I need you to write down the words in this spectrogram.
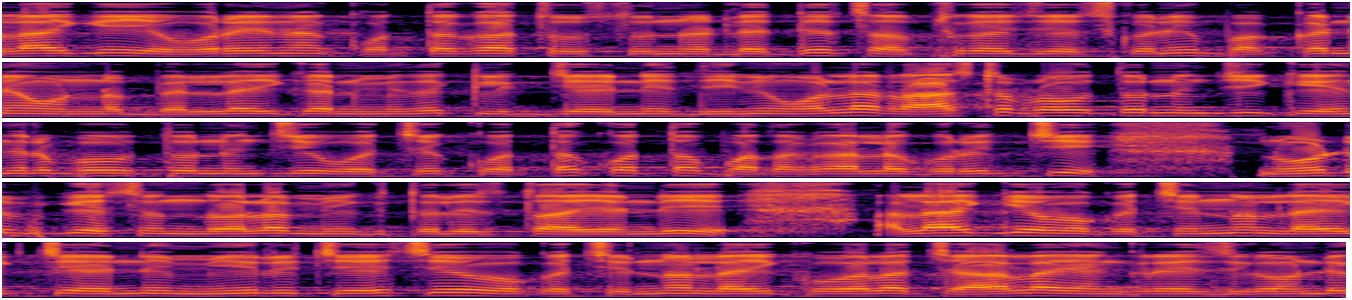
అలాగే ఎవరైనా కొత్తగా చూస్తున్నట్లయితే సబ్స్క్రైబ్ చేసుకొని పక్కనే ఉన్న బెల్ ఐకాన్ మీద క్లిక్ చేయండి. దీనివల్ల రాష్ట్ర ప్రభుత్వం నుంచి కేంద్ర ప్రభుత్వం నుంచి వచ్చే కొత్త కొత్త పథకాల గురించి నోటిఫికేషన్ ద్వారా మీకు తెలుస్తాయండి. అలాగే ఒక చిన్న లైక్ చేయండి. మీరు చేసే ఒక చిన్న లైక్ వల్ల చాలా ఎంకరేజ్గా ఉండి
